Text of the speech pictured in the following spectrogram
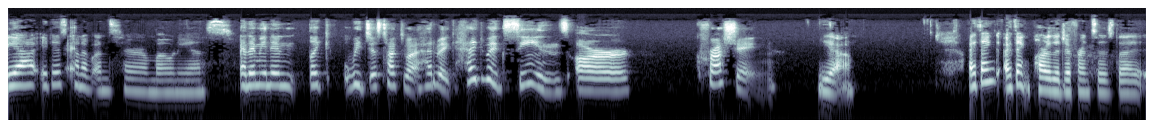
Yeah, it is kind of unceremonious. And I mean, in like we just talked about Hedwig, Hedwig's scenes are crushing. Yeah. I think I think part of the difference is that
